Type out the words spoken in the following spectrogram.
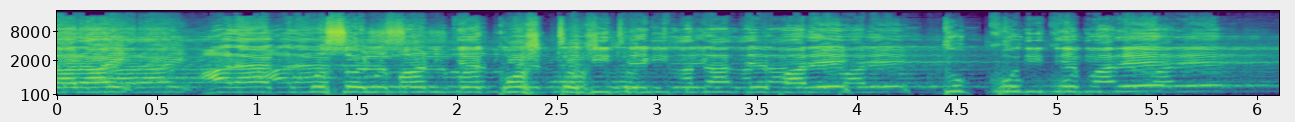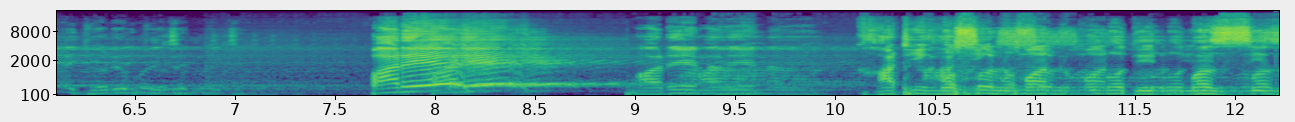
দ্বারায় আর এক মুসলমানকে কষ্ট দিতে কাঁদাতে পারে, দুঃখ দিতে পারে পারে পারে না। খাঁটি মুসলমান কোনদিন মসজিদ,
